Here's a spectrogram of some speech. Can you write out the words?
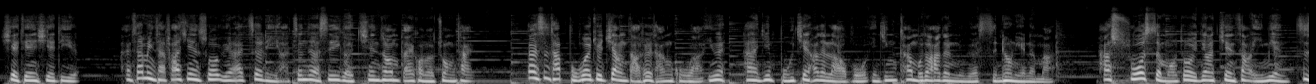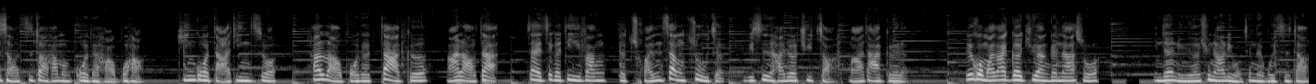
谢天谢地了。韩三明才发现说，原来这里啊真的是一个千疮百孔的状态。但是他不会就这样打退堂鼓啊，因为他已经不见他的老婆，已经看不到他的女儿十六年了嘛。他说什么都一定要见上一面，至少知道他们过得好不好。经过打听之后，他老婆的大哥马老大在这个地方的船上住着，于是他就去找马大哥了。结果马大哥居然跟他说：“你的女儿去哪里？我真的不知道。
